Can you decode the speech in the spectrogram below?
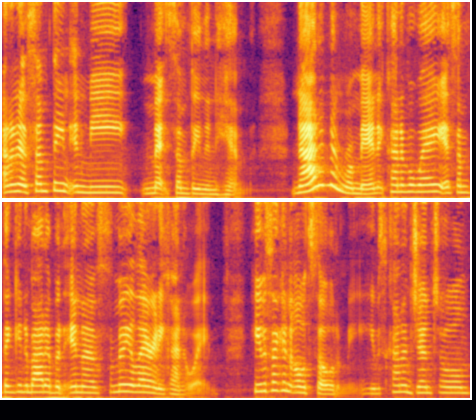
I don't know, something in me met something in him. Not in a romantic kind of a way, as I'm thinking about it, but in a familiarity kind of way he was like an old soul to me. He was kind of gentle,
